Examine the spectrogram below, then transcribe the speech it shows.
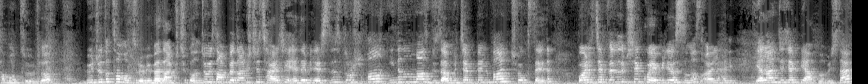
tam oturdu. Vücuda tam oturuyor bir beden küçük olunca. O yüzden beden küçüğü tercih edebilirsiniz. Duruşu falan inanılmaz güzel. Bu ceplerini falan çok sevdim. Bu arada ceplerinize bir şey koyabiliyorsunuz. Öyle hani yalancı cep yapmamışlar.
